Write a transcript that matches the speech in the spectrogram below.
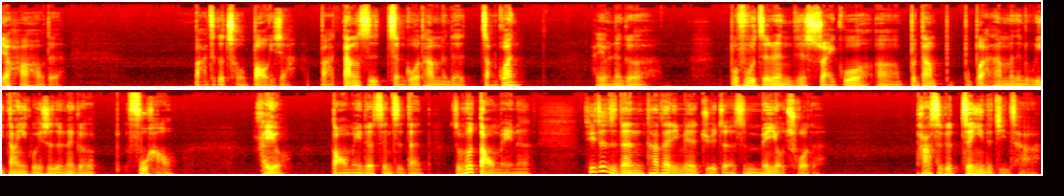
要好好的。把这个仇报一下，把当时整过他们的长官，还有那个不负责任就甩锅啊，不当不把他们的努力当一回事的那个富豪，还有倒霉的甄子丹。怎么说倒霉呢？其实甄子丹他在里面的抉择是没有错的，他是个正义的警察。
